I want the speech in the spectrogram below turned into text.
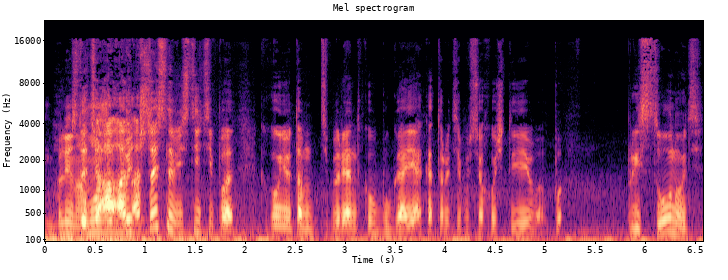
Блин, Кстати, а а, а- быть... а что если вести, типа, какого-нибудь там, типа, реально такого бугая, который, типа, все хочет ей присунуть?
